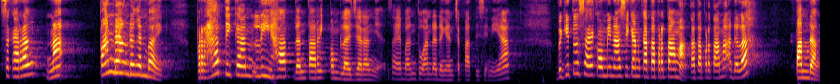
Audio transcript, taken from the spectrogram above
Sekarang nak pandang dengan baik. Perhatikan, lihat, dan tarik pembelajarannya. Saya bantu Anda dengan cepat di sini ya. Begitu saya kombinasikan kata pertama, kata pertama adalah pandang.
